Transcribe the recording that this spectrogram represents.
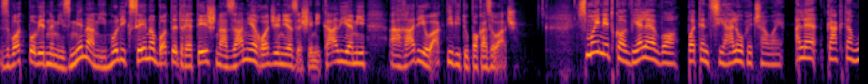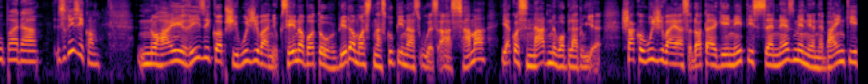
Z odpowiednimi zmianami muli ksenoboty dre też na zanie rodzenie ze chemikaliami a radioaktivitu pokazować. Smoj netko wiele o potencjalu ryczałoj, ale jak ta wupada z ryzykom? No haj ryzyko przy używaniu ksenobotów wiadomostna skupina z USA sama jako snadne obladuje. Szako używaja so dotal genetisce nezmienione bańki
